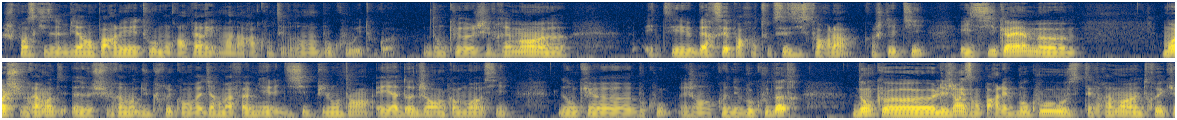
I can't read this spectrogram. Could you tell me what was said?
je pense qu'ils aiment bien en parler et tout. Mon grand-père, il m'en a raconté vraiment beaucoup et tout. Quoi. Donc, j'ai vraiment été bercé par toutes ces histoires-là quand j'étais petit. Et ici, quand même moi, je suis vraiment, euh, je suis vraiment du cru, qu'on va dire. Ma famille, elle est d'ici depuis longtemps. Et il y a d'autres gens comme moi aussi. Donc, euh, beaucoup. Et j'en connais beaucoup d'autres. Donc, euh, les gens, ils en parlaient beaucoup. C'était vraiment un truc.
